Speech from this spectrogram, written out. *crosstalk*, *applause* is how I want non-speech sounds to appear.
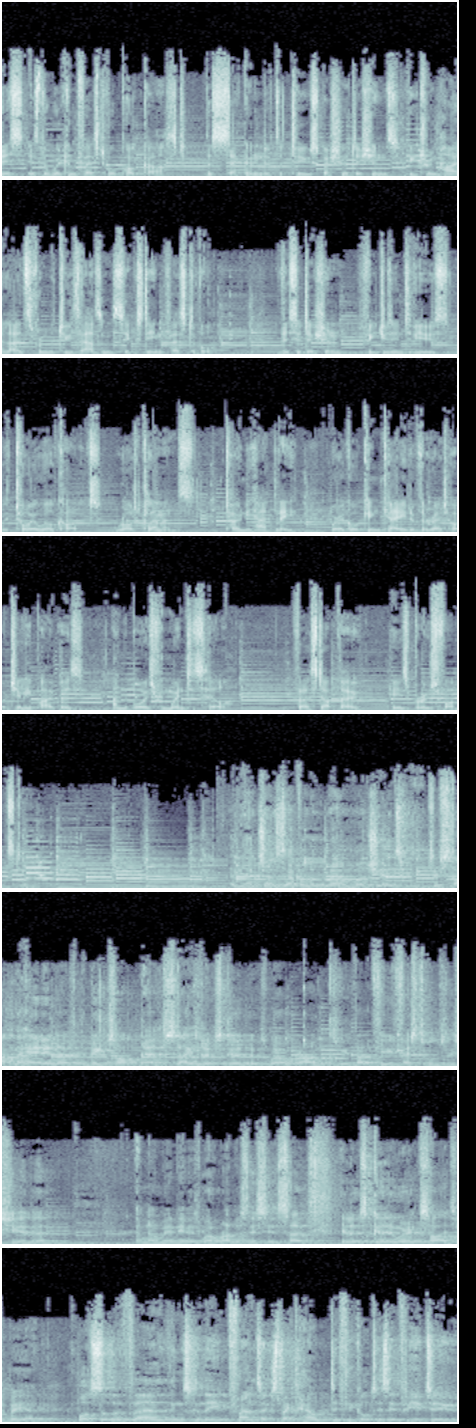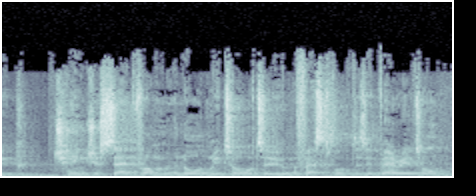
This is the Wickham Festival podcast, the second of the two special editions featuring highlights from the 2016 festival. This edition features interviews with Toyah Willcox, Rod Clements, Tony Hadley, Gregor Kincaid of the Red Hot Chili Pipers, and the boys from Winters Hill. First up, though, here's Bruce Foxton. Have you had a chance to have a look around much yet? Just stuck my head in the, the big top there. Stage looks good, looks well run because we've done a few festivals this year that are nowhere near as well run as this is. So it looks good, and we're excited to be here. What sort of uh, things can the fans expect? How difficult is it for you to change your set from an ordinary tour to a festival? Does it vary at all?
